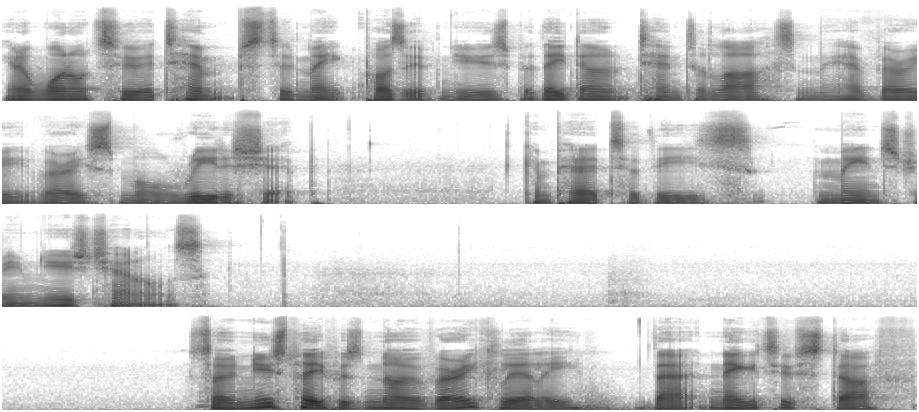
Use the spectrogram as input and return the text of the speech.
you know one or two attempts to make positive news, but they don't tend to last and they have very very small readership compared to these mainstream news channels. So, newspapers know very clearly that negative stuff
